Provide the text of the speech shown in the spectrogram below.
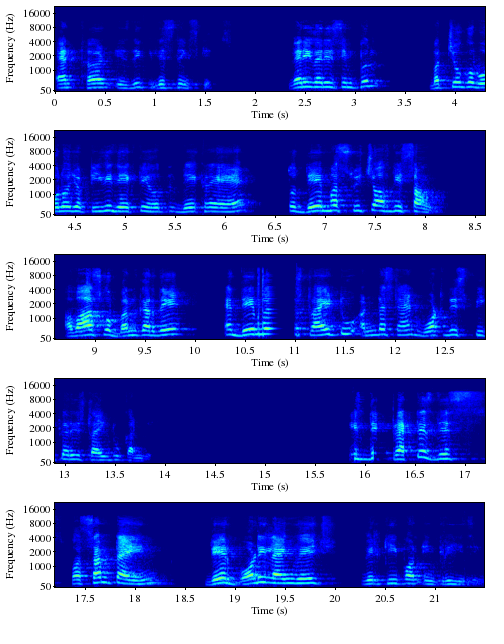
and third is the listening skills. Very very simple बच्चों को बोलो जो टीवी देखते हो, देख रहे हैं तो they must switch off the sound आवाज़ को बंद कर दे and they must try to understand what this speaker is trying to convey if they practice this for some time their body language will keep on increasing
